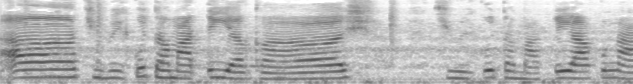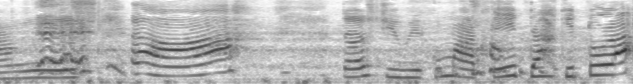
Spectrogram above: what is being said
Eh jiwiku udah mati ya guys jiwiku udah mati aku nangis. Ah. Terus jiwiku mati dah gitulah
